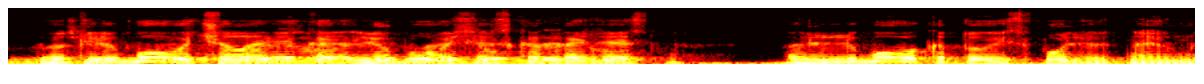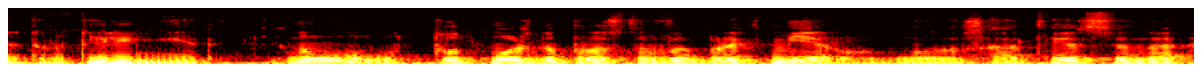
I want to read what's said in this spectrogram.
Ну, вот любого человека, любого сельскохозяйственного Любого, который использует наемный труд или нет? Ну, тут можно просто выбрать меру. Ну, соответственно,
